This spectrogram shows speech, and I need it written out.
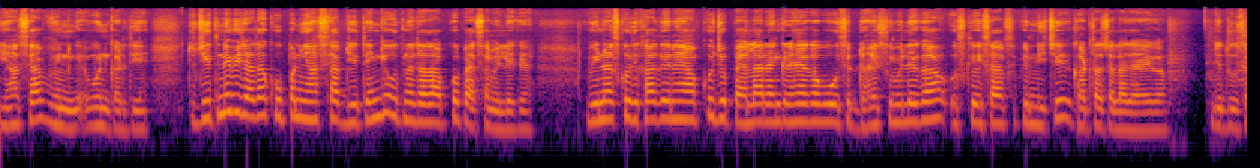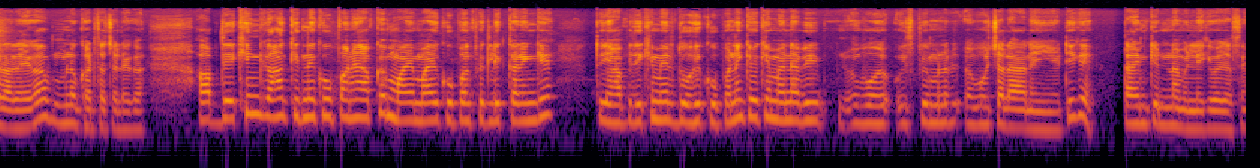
यहाँ से आप विन विन कर दिए। तो जितने भी ज़्यादा कूपन यहाँ से आप जीतेंगे उतना ज़्यादा आपको पैसा मिलेगा। विनर्स को दिखा दे रहे हैं आपको जो पहला रैंक रहेगा वो उसे ढाई सौ मिलेगा उसके हिसाब से फिर नीचे घटता चला जाएगा। जो दूसरा रहेगा मतलब घटता चलेगा। आप देखेंगे कहाँ कितने कूपन हैं आपके माई माई कूपन पर क्लिक करेंगे तो यहाँ पे देखिए मेरे दो ही कूपन है क्योंकि मैंने अभी वो इस पर मतलब वो चलाया नहीं है ठीक है? टाइम के ना मिलने की वजह से।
